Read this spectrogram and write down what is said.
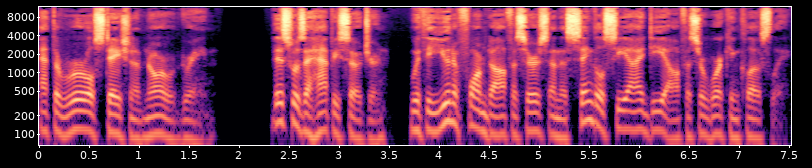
at the rural station of Norwood Green. This was a happy sojourn, with the uniformed officers and the single CID officer working closely.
